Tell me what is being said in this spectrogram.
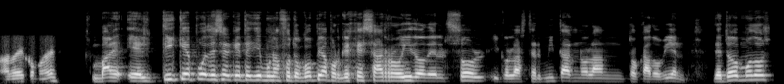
A ver cómo es. Vale, el ticket puede ser que te lleve una fotocopia porque es que se ha roído del sol y con las termitas no la han tocado bien. De todos modos,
